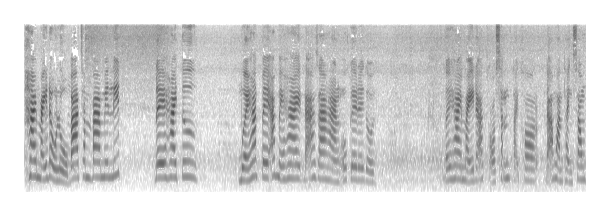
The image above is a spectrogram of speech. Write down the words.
Hai máy đầu lỗ 330 lít D24 10 HP áp 12 đã ra hàng ok đây rồi. Đây hai máy đã có sẵn tại kho, đã hoàn thành xong.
